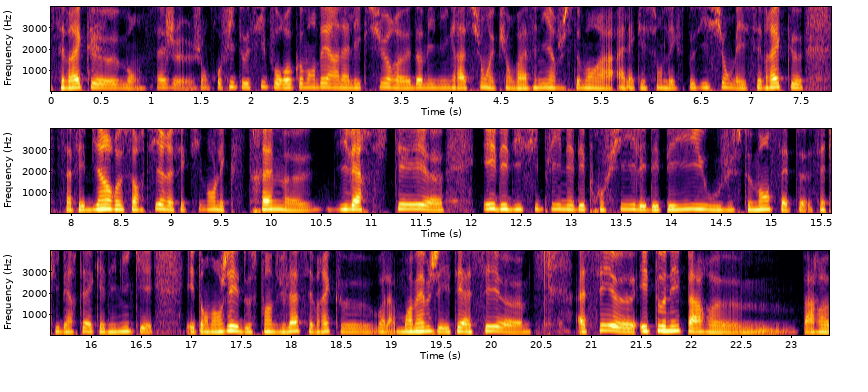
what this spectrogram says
C'est vrai que bon, ça j'en profite aussi pour recommander hein, la lecture euh, d'Hommes et Migration et puis on va venir justement à, la question de l'exposition. Mais c'est vrai que ça fait bien ressortir effectivement l'extrême euh, diversité euh, et des disciplines et des profils et des pays où justement cette, liberté académique est, en danger. Et de ce point de vue-là, c'est vrai que voilà, moi-même j'ai été assez assez étonnée par par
